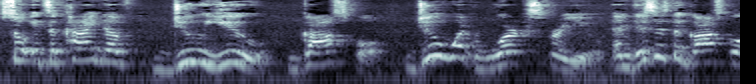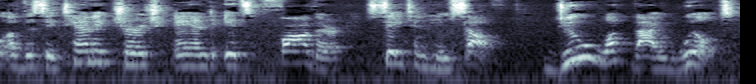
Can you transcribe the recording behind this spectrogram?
So it's a kind of do you gospel. Do what works for you. And this is the gospel of the satanic church and its father, Satan himself. Do what thou wilt.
